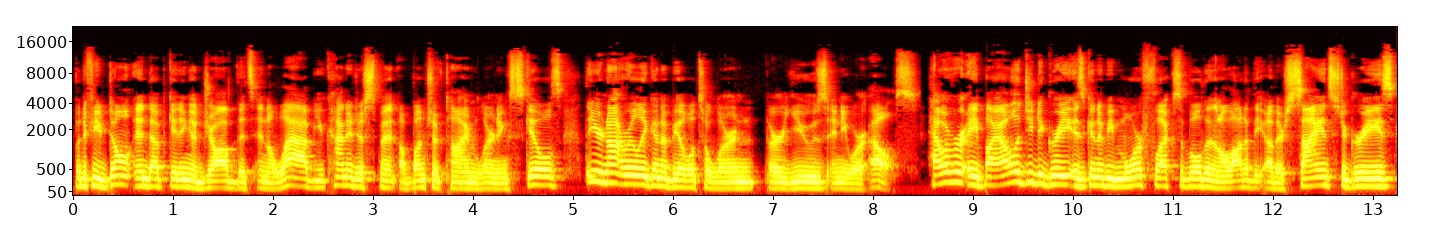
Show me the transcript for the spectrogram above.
But if you don't end up getting a job that's in a lab, you kind of just spent a bunch of time learning skills that you're not really going to be able to learn or use anywhere else. However, a biology degree is going to be more flexible than a lot of the other science degrees.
